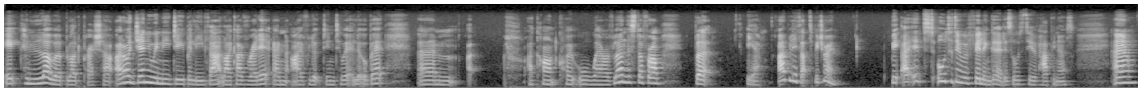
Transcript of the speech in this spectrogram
it can lower blood pressure, and I genuinely do believe that. Like I've read it and I've looked into it a little bit. Um, I, I can't quote all where I've learned this stuff from, but yeah, I believe that to be true. Uh, it's all to do with feeling good. It's all to do with happiness. Um,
